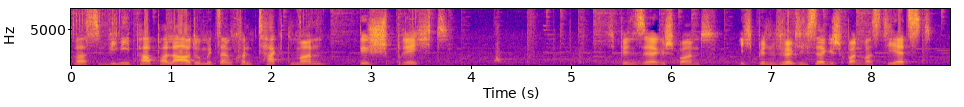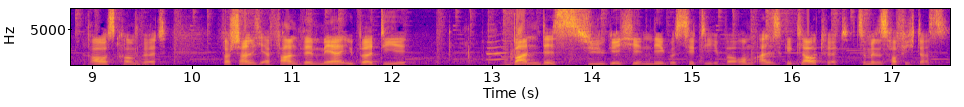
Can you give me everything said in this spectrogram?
was Vini Papalado mit seinem Kontaktmann bespricht. Ich bin sehr gespannt. Ich bin wirklich sehr gespannt, was jetzt rauskommen wird. Wahrscheinlich erfahren wir mehr über die Bandeszüge hier in Lego City. Warum alles geklaut wird. Zumindest hoffe ich das.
